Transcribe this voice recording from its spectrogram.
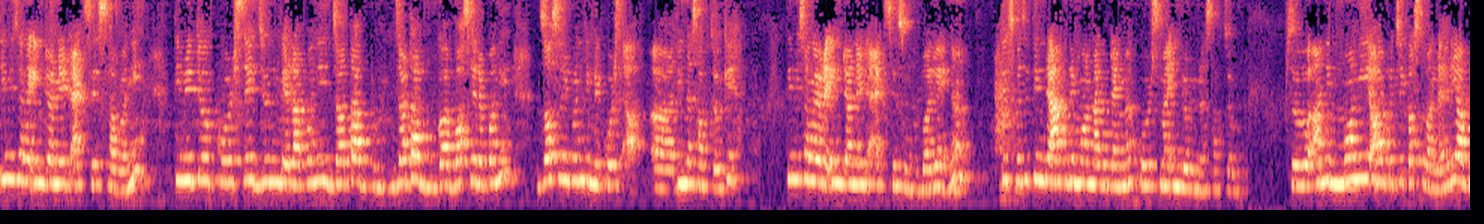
तिमीसँग इन्टरनेट एक्सेस छ भने तिमी त्यो कोर्स चाहिँ जुन बेला पनि जता जता बसेर पनि जसरी पनि तिमीले कोर्स लिन सक्छौ कि तिमीसँग एउटा इन्टरनेट एक्सेस हुनु पऱ्यो होइन? त्यसपछि तिमीले आफूले मन लागेको टाइममा कोर्समा इनरोल हुन सक्छौ। सो अनि मनी अर्को चाहिँ कस्तो भन्दाखेरि अब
